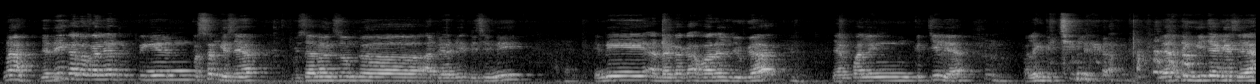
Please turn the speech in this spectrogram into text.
Nah, jadi kalau kalian pingin pesan guys ya, bisa langsung ke adik-adik di sini. Ini ada kakak Farel juga, yang paling kecil ya, paling kecil ya. Lihat tingginya guys ya.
